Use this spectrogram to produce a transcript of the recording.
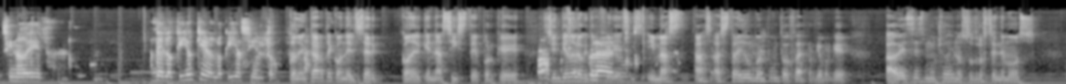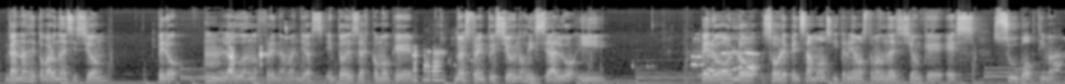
Sino de, de lo que yo quiero, lo que yo siento. Conectarte con el ser con el que naciste, porque sí entiendo a lo que te Claro. refieres y más has, has traído un buen punto, ¿sabes por qué? Porque a veces muchos de nosotros tenemos ganas de tomar una decisión, pero mm, la duda nos frena, man, ¿ya? Entonces es como que nuestra intuición nos dice algo y pero lo sobrepensamos y terminamos tomando una decisión que es subóptima,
